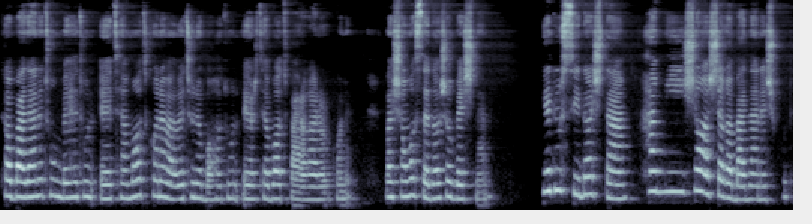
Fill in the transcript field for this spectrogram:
تا بدنتون بهتون اعتماد کنه و بتونه باهاتون ارتباط برقرار کنه و شما صداشو بشنوید. یه دوستی داشتم همیشه عاشق بدنش بود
